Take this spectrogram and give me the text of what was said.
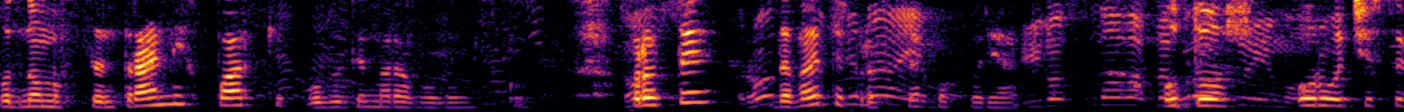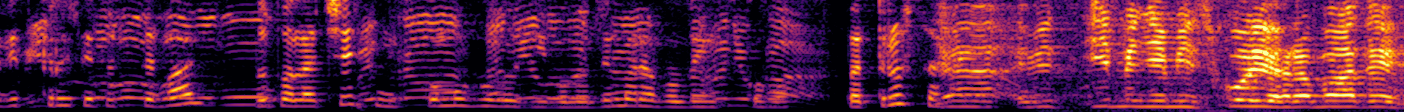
в одному з центральних парків Володимира Волинського. Проте давайте про все по порядку. Отож, урочисто відкрити фестиваль випала честь міському голові Володимира Волинського Петру Саганіку. Від імені міської громади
